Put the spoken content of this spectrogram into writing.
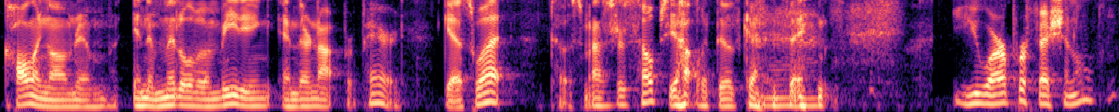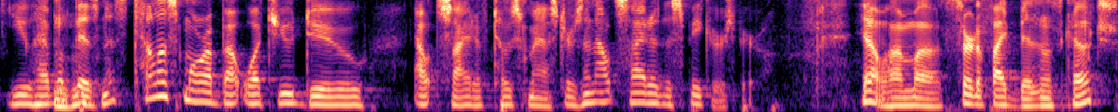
calling on them in the middle of a meeting and they're not prepared. Guess what? Toastmasters helps you out with those kind of things. You are a professional, you have a business. Tell us more about what you do outside of Toastmasters and outside of the Speakers Bureau. Yeah, well, I'm a certified business coach,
